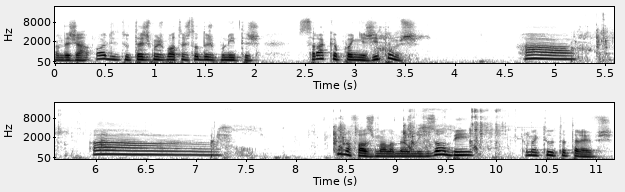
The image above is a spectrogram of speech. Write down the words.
Anda já. Olha, tu tens umas botas todas bonitas. Será que apanhas itens? Ah! Ah! Tu não fazes mal ao meu amigo zombie. Como é que tu te atreves?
